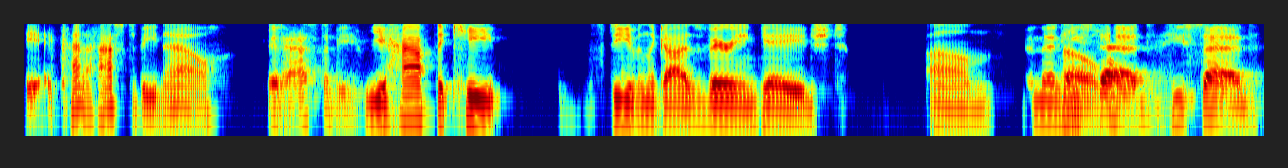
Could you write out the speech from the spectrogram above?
it kind of has to be now. It has to be. You have to keep Steve and the guys very engaged. Um, and then so. he said, he said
